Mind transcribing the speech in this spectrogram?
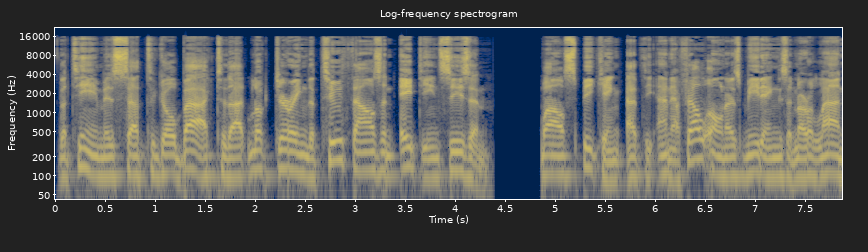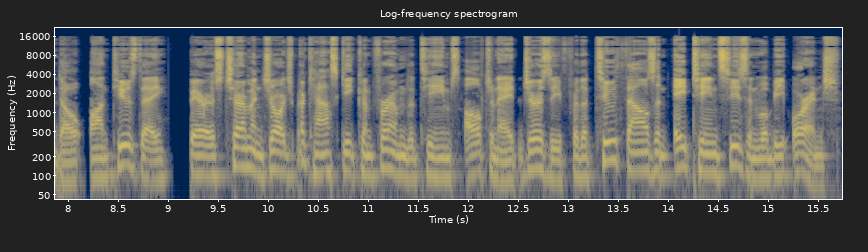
the team is set to go back to that look during the 2018 season. While speaking at the NFL owners' meetings in Orlando on Tuesday, Bears chairman George McCaskey confirmed the team's alternate jersey for the 2018 season will be orange,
